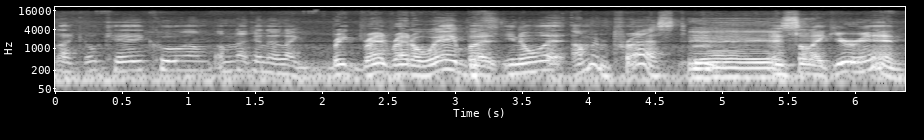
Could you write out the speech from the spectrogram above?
like, okay, cool. I'm, I'm not gonna like break bread right away, but you know what? I'm impressed. Yeah, yeah, yeah. And so, like, you're in.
